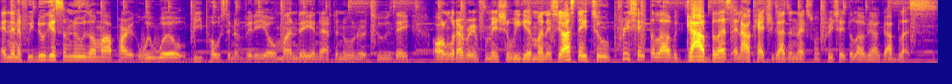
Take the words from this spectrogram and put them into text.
and then if we do get some news on my park, we will be posting a video Monday in the afternoon or Tuesday on whatever information we get Monday. So y'all stay tuned. Appreciate the love. God bless, and I'll catch you guys in the next one. Appreciate the love, y'all. God bless.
